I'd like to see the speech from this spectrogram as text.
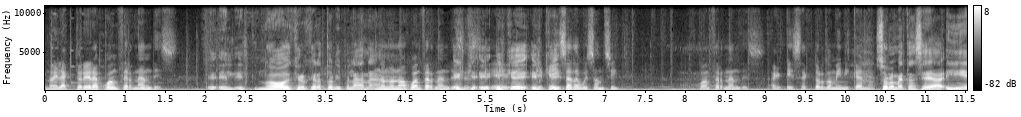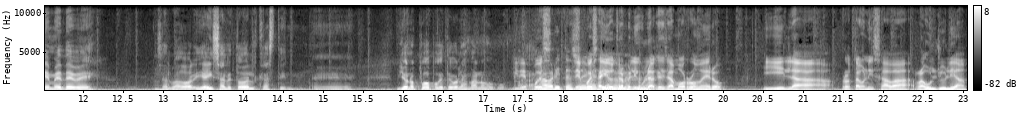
No, el actor era Juan Fernández. El- el- no, creo que era Tony Plana. No, no, no, Juan Fernández. El que- es, el- el eh, que- el, el que que- hizo The sí. Juan Fernández. Es actor dominicano. Solo métanse a IMDB, Salvador, y ahí sale todo el casting. Eh, yo no puedo porque tengo las manos ocupadas. Y después, Ahorita después hay otra película que se llamó Romero y la protagonizaba Raúl Julián.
